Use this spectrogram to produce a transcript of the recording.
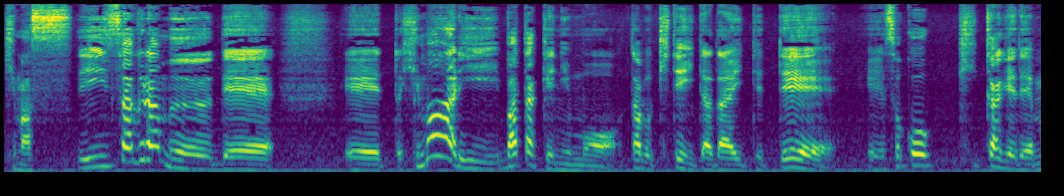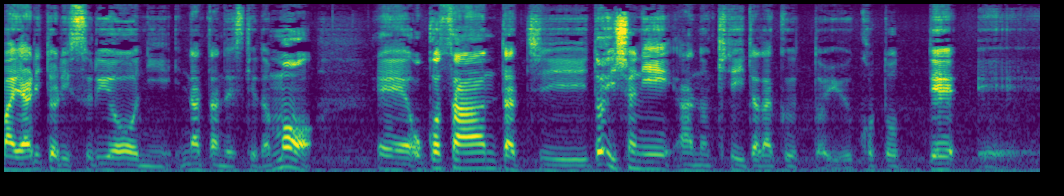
来ます。で、インスタグラムで、えっ、と、ひまわり畑にも多分来ていただいてて、えーそこをきっかけで、まあ、やりとりするようになったんですけども、えーお子さんたちと一緒に、あの、来ていただくということで、えー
